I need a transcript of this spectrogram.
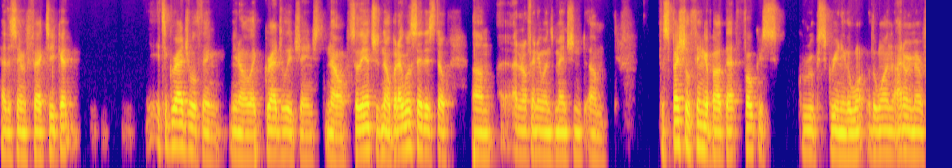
had the same effect. So you get it's a gradual thing, you know, like gradually changed. No. So the answer is no. But I will say this though. Um, I don't know if anyone's mentioned um, the special thing about that focus group screening. The one, the one I don't remember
